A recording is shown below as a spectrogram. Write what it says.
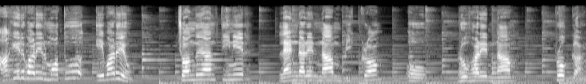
আগের বারের মতো এবারেও চন্দ্রযান তিনের ল্যান্ডারের নাম বিক্রম ও রোভারের নাম প্রজ্ঞান।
